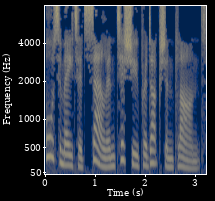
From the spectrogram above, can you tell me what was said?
Automated cell and tissue production plant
